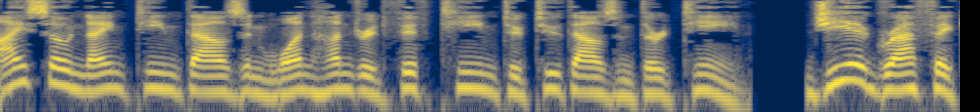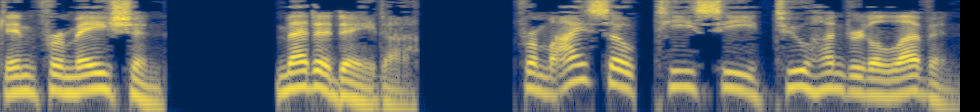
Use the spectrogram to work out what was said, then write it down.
ISO 19115 to 2013 Geographic Information Metadata from ISO TC 211,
